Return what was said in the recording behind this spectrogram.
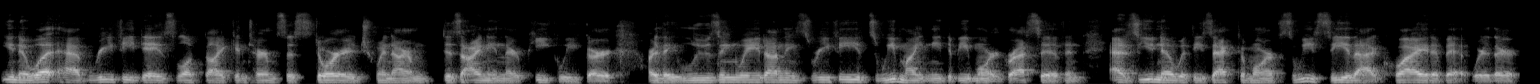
you know what have refeed days looked like in terms of storage when I'm designing their peak week? Or are they losing weight on these refeeds? We might need to be more aggressive. And as you know with these ectomorphs we see that quite a bit where they're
